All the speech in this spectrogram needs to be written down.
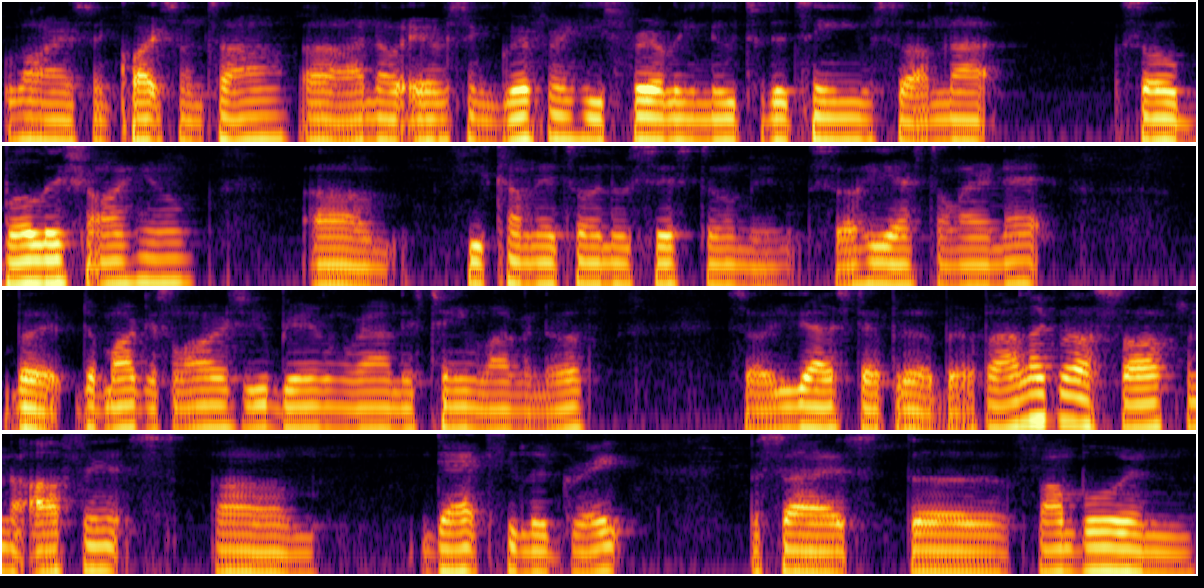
Lawrence in quite some time. Uh, I know Everson Griffen, he's fairly new to the team, so I'm not so bullish on him. Um, he's coming into a new system, and so he has to learn that. But Demarcus Lawrence, you've been around this team long enough, so you got to step it up, bro. But I like what I saw from the offense. Um, Dak, he looked great. Besides the fumble and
